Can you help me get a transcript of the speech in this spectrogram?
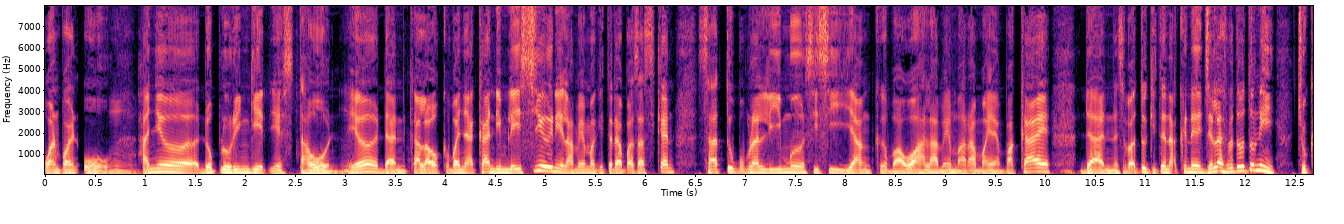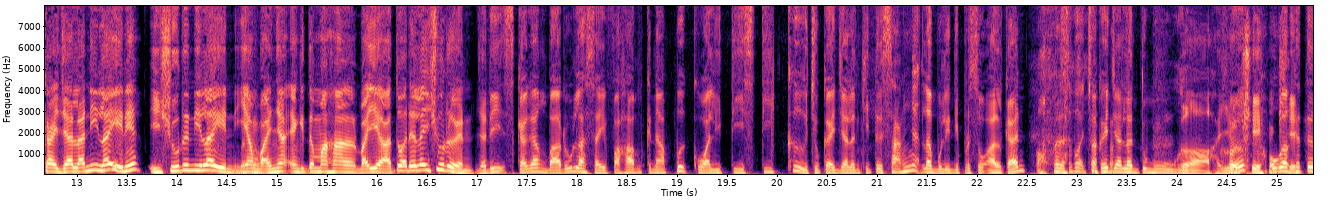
1.0 hmm. hanya RM20 je setahun hmm. ya dan kalau kebanyakan di Malaysia ni lah memang kita dapat saksikan 1.5 cc yang ke bawah lah memang hmm. ramai yang pakai dan sebab tu kita nak kena jelas betul-betul ni cukai jalan ni lain ya insurans ni lain Betul. yang banyak yang kita mahal bayar. Tu adalah insurans jadi sekarang barulah saya faham kenapa kualiti stiker cukai jalan kita sangatlah boleh dipersoalkan. Oh, sebab cukai jalan tu murah ya. Okay, orang okay. kata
